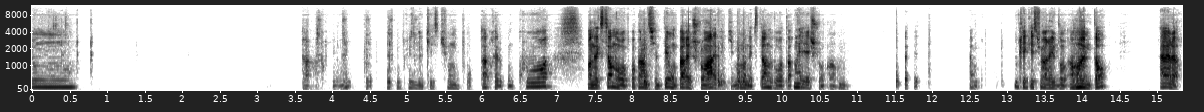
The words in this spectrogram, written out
Beaucoup plus de questions pour après le concours. En externe, on reprend pas l'ancienneté, on part échelon 1. Effectivement, en externe, vous repartez à échelon 1. Ah Toutes les questions arrivent en même temps. Alors,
